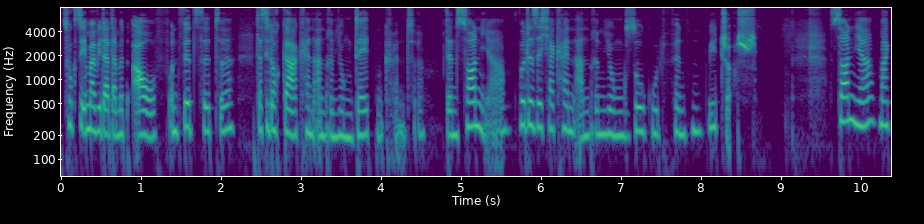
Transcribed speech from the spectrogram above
Zog sie immer wieder damit auf und witzelte, dass sie doch gar keinen anderen Jungen daten könnte. Denn Sonja würde sicher keinen anderen Jungen so gut finden wie Josh. Sonja mag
